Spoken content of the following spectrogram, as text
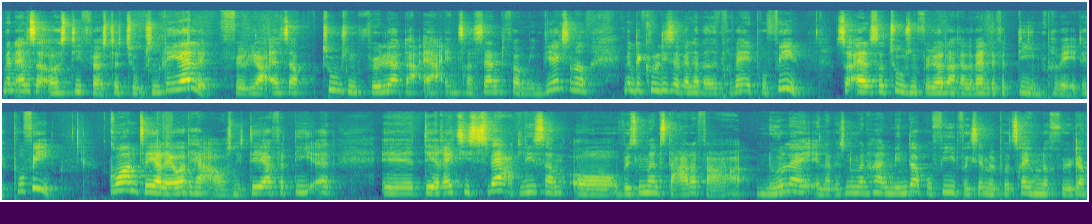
men altså også de første 1000 reelle følgere, altså 1000 følgere, der er interessant for min virksomhed, men det kunne lige så vel have været en privat profil, så altså 1000 følgere, der er relevante for din private profil. Grunden til, at jeg laver det her afsnit, det er fordi, at øh, det er rigtig svært, ligesom, og hvis nu man starter fra 0 af, eller hvis nu man har en mindre profil, for eksempel på 300 følgere,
